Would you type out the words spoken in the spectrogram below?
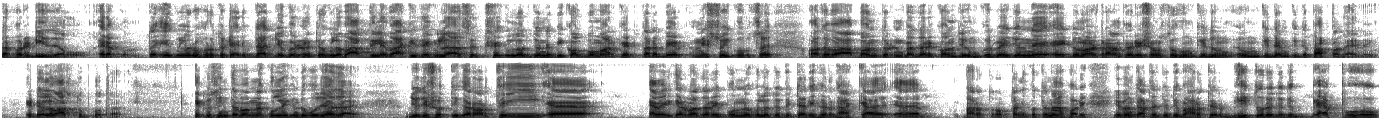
তারপরে ডিজেল এরকম। তো এগুলোর উপরে তো ট্যারিফ ধার্য করে না, তো এগুলো বাদ দিলে বাকি যেগুলো আছে, সেগুলোর জন্য বিকল্প মার্কেট তারা বের নিশ্চয়ই করছে, অথবা আভ্যন্তরীণ বাজারে কনজিউম করবে। এই জন্য এই ডোনাল্ড ট্রাম্পের এই সমস্ত হুমকি হুমকি দামকিতে পাত্তা দেয় নাই। এটা হলো বাস্তব কথা। একটু চিন্তা ভাবনা করলে কিন্তু বোঝা যায়। যদি সত্যিকার অর্থেই আমেরিকার বাজারে এই পণ্যগুলো যদি ট্যারিফের ধাক্কায় ভারত রপ্তানি করতে না পারে এবং তাতে যদি ভারতের ভিতরে যদি ব্যাপক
